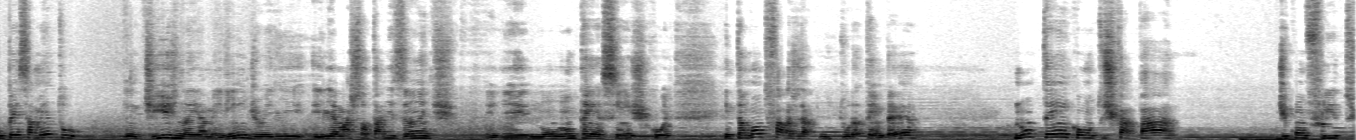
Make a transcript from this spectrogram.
O pensamento indígena e ameríndio, ele, ele é mais totalizante, ele não, não tem assim escolha. Então, quando tu falas da cultura tembé, não tem como tu escapar de conflitos.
